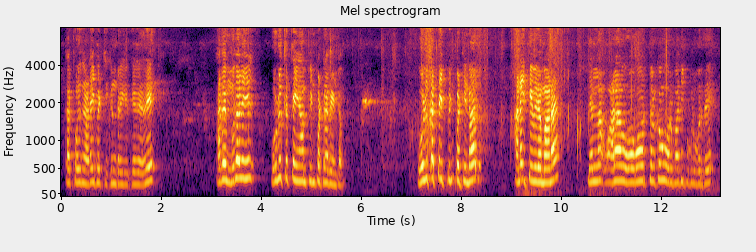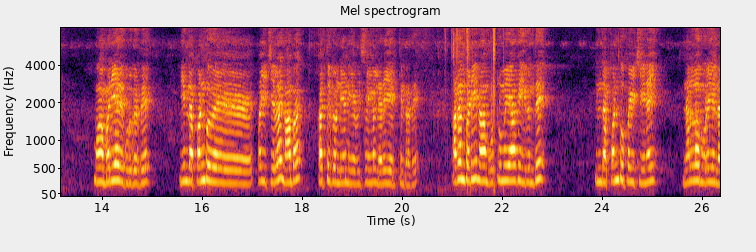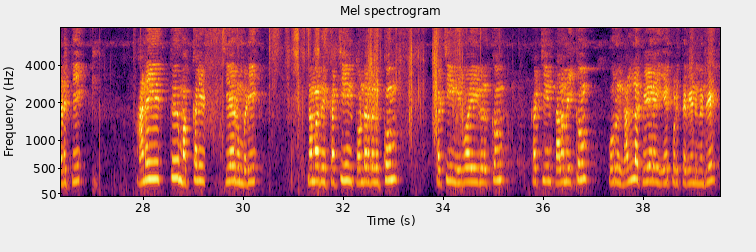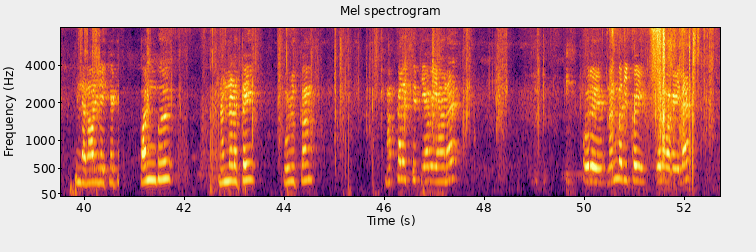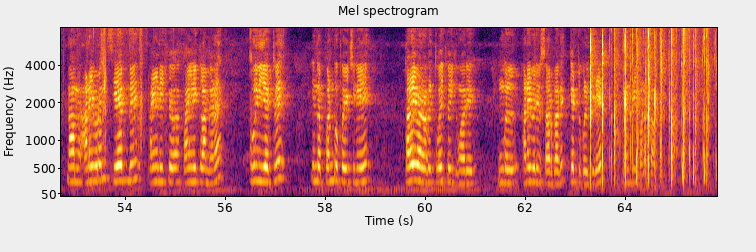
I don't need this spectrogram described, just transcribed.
தற்பொழுது நடைபெற்றுகின்றது அதை முதலில் ஒழுக்கத்தை நாம் பின்பற்ற வேண்டும். ஒழுக்கத்தை பின்பற்றினால் அனைத்து விதமான எல்லா அதாவது ஒவ்வொருத்தருக்கும் ஒரு மதிப்பு கொடுக்குறது மரியாதை கொடுக்கறது. இந்த பண்பு பயிற்சியில் நாம் கற்றுக்க வேண்டிய விஷயங்கள் நிறைய இருக்கின்றது. அதன்படி நாம் ஒற்றுமையாக இருந்து இந்த பண்பு பயிற்சியினை நல்ல முறையில் நடத்தி அனைத்து மக்களில் சேரும்படி நமது கட்சியின் தொண்டர்களுக்கும் கட்சியின் நிர்வாகிகளுக்கும் கட்சியின் தலைமைக்கும் ஒரு நல்ல பெயரை ஏற்படுத்த வேண்டும் என்று இந்த நாளிலே கேட்டு பண்பு நன்னடத்தை ஒழுக்கம் மக்களுக்கு தேவையான ஒரு நன்மதிப்பை பெறும் வகையில் நாம் அனைவரும் சேர்ந்து பயணிக்க பயணிக்கலாம் என உறுதியேற்று இந்த பண்பு பயிற்சியினை தலைவர் அவர்கள் துவக்கி வைக்குமாறு உங்கள் அனைவரின் சார்பாக கேட்டுக்கொள்கிறேன். நன்றி வணக்கம்.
